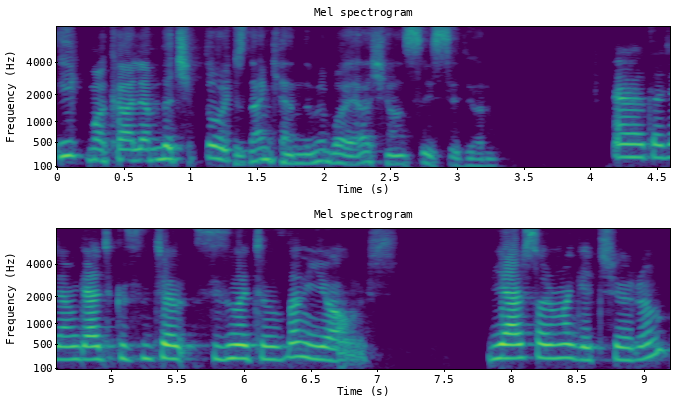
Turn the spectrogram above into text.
ilk makalemde çıktı o yüzden kendimi bayağı şanslı hissediyorum. Evet hocam gerçekten sizin, açınızdan iyi olmuş. Diğer soruma geçiyorum.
